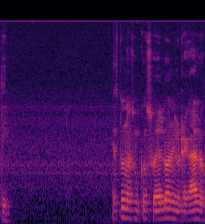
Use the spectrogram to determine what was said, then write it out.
ti. Esto no es un consuelo ni un regalo.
